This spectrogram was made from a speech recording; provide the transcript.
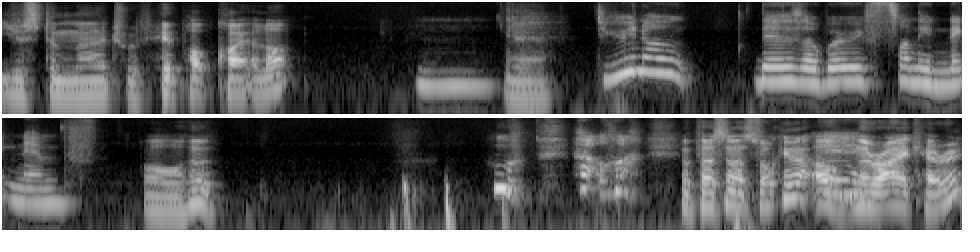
used to merge with hip hop quite a lot. Mm. Yeah. Do you know there's a very funny nickname? Or who? Who? How? The person I was talking about? Oh, Yeah. Mariah Carey?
